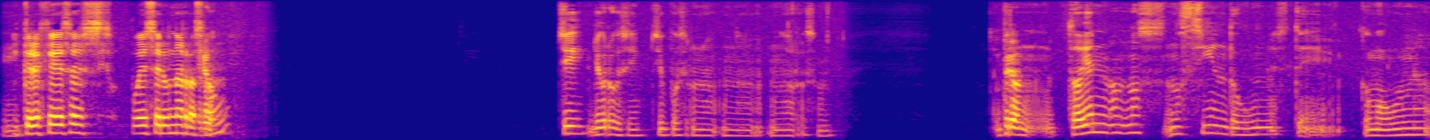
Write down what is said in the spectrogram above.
Sí. ¿Y crees que esa es, puede ser una razón? Sí, yo creo que sí, sí puede ser una, una, una razón. Pero todavía no, no, no siento un, este, como una,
